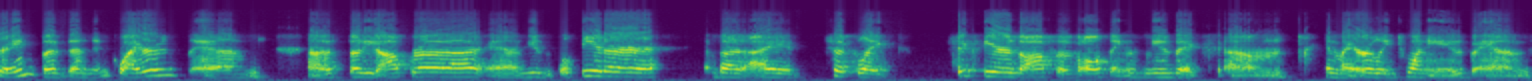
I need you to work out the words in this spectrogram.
trained, so I've been in choirs and uh, studied opera and musical theater, but I took like six years off of all things music um, in my early 20s. And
